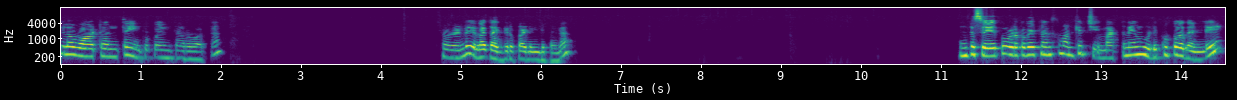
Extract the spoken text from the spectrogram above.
ఇలా వాటర్ అంతా ఇంకిపోయిన తర్వాత చూడండి ఇలా దగ్గర పడింది కదా. ఇంతసేపు ఉడకబెట్టినందుకు మనకి చి- ఉడికిపోదండి.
